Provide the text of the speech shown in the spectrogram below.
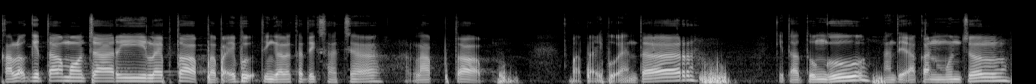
Kalau kita mau cari laptop, Bapak Ibu tinggal ketik saja laptop. Bapak Ibu enter. Kita tunggu nanti akan muncul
